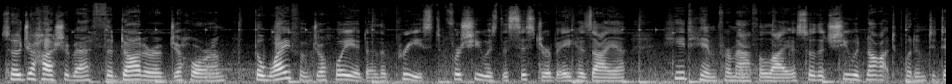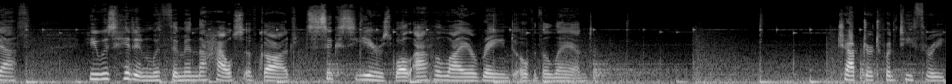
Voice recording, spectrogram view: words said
So Jehoshabeath, the daughter of Jehoram, the wife of Jehoiada the priest, for she was the sister of Ahaziah, hid him from Athaliah so that she would not put him to death. He was hidden with them in the house of God six years while Athaliah reigned over the land. Chapter 23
